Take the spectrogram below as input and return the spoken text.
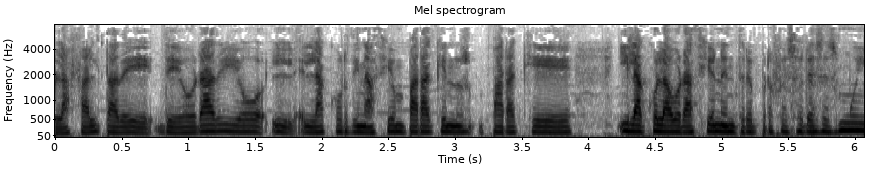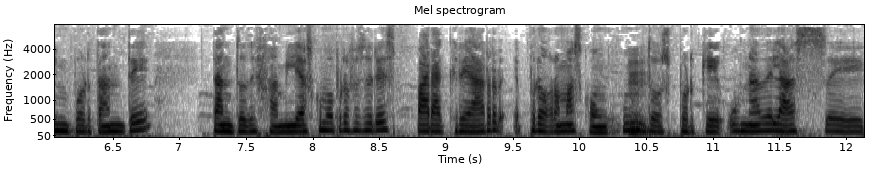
la falta de, de, horario, la coordinación para que, nos, para que y la colaboración entre profesores es muy importante tanto de familias como profesores para crear programas conjuntos, mm. porque una de las eh,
